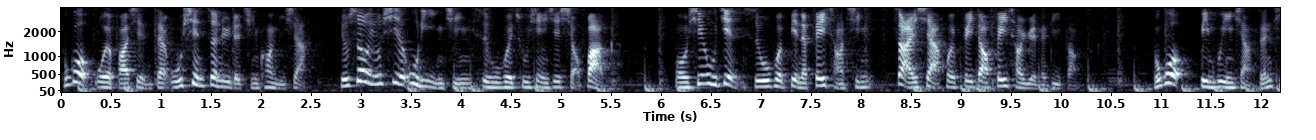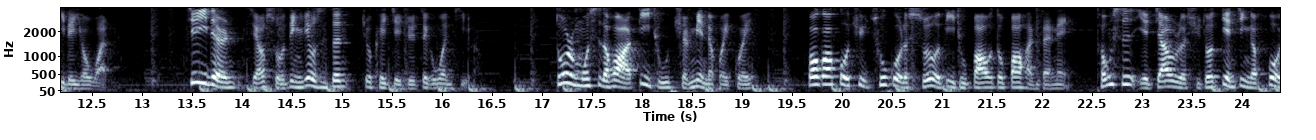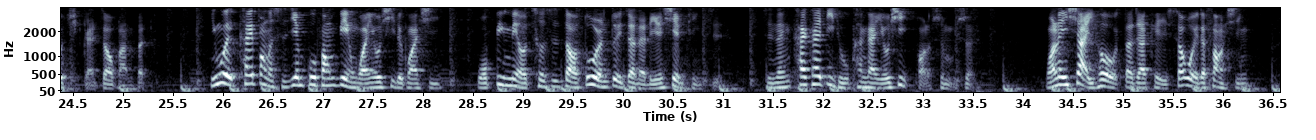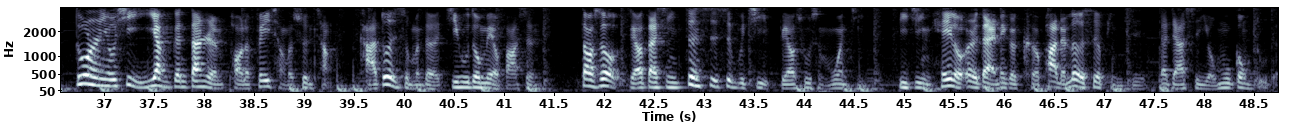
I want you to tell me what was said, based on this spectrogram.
不过我有发现，在无限帧率的情况底下，有时候游戏的物理引擎似乎会出现一些小 bug。某些物件似乎会变得非常轻，炸一下会飞到非常远的地方。不过，并不影响整体的游玩。介意的人只要锁定六十帧就可以解决这个问题了。多人模式的话，地图全面的回归，包括过去出过的所有地图包都包含在内，同时也加入了许多电竞的 Forge 改造版本。因为开放的时间不方便玩游戏的关系，我并没有测试到多人对战的连线品质，只能开开地图看看游戏跑得顺不顺。玩了一下以后，大家可以稍微的放心，多人游戏一样跟单人跑得非常的顺畅，卡顿什么的几乎都没有发生。到时候只要担心正式伺服器不要出什么问题，毕竟 Halo 二代那个可怕的垃圾品质，大家是有目共睹的。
